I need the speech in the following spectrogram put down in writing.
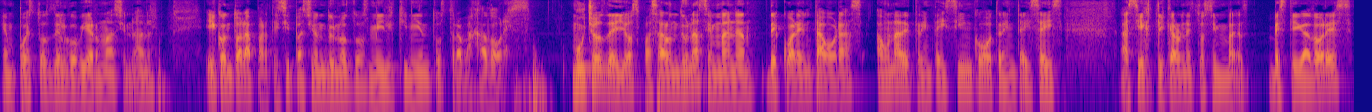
en puestos del gobierno nacional, y contó la participación de unos 2.500 trabajadores. Muchos de ellos pasaron de una semana de 40 horas a una de 35 o 36. Así explicaron estos investigadores.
